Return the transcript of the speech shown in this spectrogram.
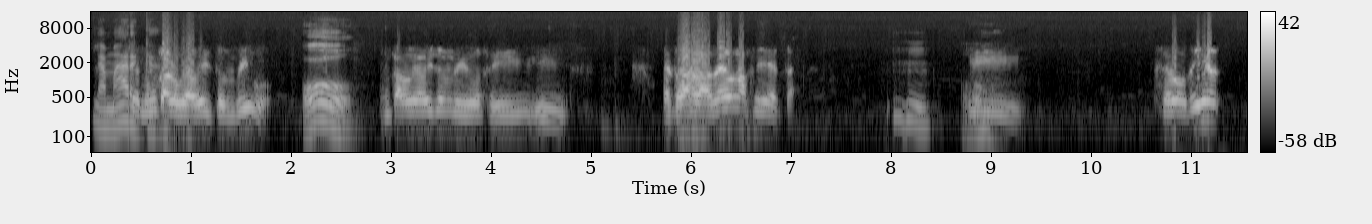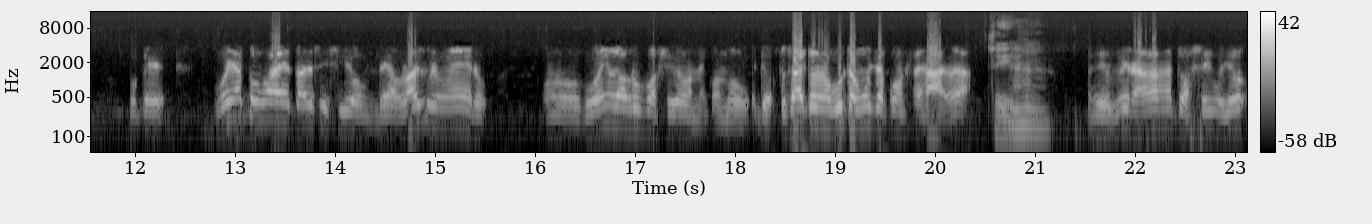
La que marca. nunca lo había visto en vivo. Oh. Nunca lo había visto en vivo, sí, y me trasladé a una fiesta Y se lo dije porque voy a tomar esta decisión de hablar primero con los dueños de agrupaciones, cuando yo, tú sabes que me gusta mucho aconsejar, ¿verdad? Sí. Decir, mira, hagan esto así, yo,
